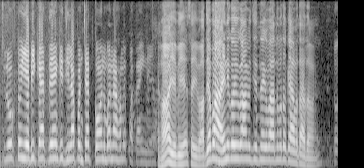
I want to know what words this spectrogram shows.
कुछ लोग तो ये भी कहते हैं कि जिला पंचायत कौन बना हमें पता ही नहीं। हाँ ये भी है सही बात। जब ही नहीं कोई गाँव में जीतने के बाद में तो क्या था मैं? तो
